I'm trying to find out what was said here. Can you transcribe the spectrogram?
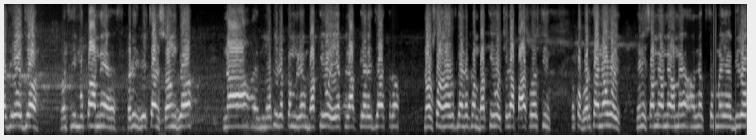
આજરોજ વંથલી મુકામે ખરીદ વેચાણ સંઘ ના મોટી રકમ બાકી હોય એક લાખ તેર હજાર નવસો નવ રૂપિયા રકમ બાકી હોય. છેલ્લા પાંચ વર્ષથી લોકો ભરતા ન હોય. એની સામે અમે અમે અનેક સમયે બિલો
